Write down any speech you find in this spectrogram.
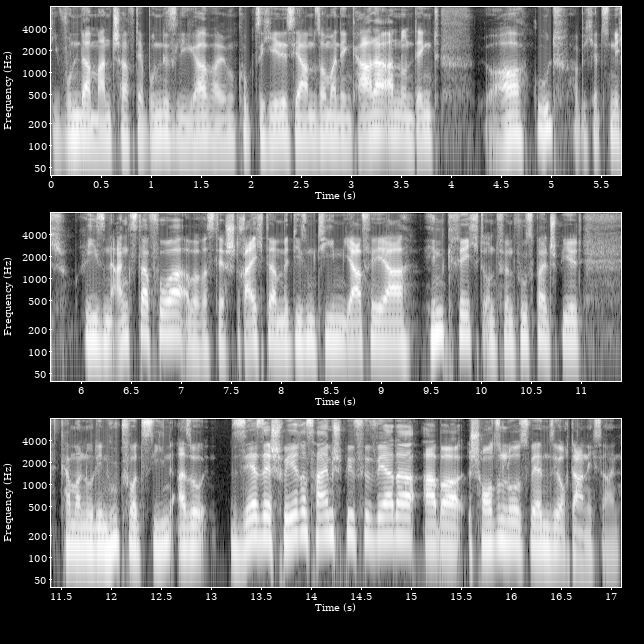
die Wundermannschaft der Bundesliga, weil man guckt sich jedes Jahr im Sommer den Kader an und denkt, ja, gut, habe ich jetzt nicht riesen Angst davor, aber was der Streich da mit diesem Team Jahr für Jahr hinkriegt und für ein Fußball spielt, kann man nur den Hut vorziehen. Also sehr, sehr schweres Heimspiel für Werder, aber chancenlos werden sie auch da nicht sein.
